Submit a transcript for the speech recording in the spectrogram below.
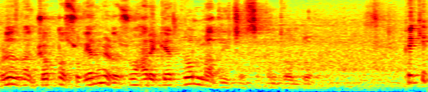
Buradan çok da su gelmiyor da su hareketli olmadığı için sıkıntı oldu. Peki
